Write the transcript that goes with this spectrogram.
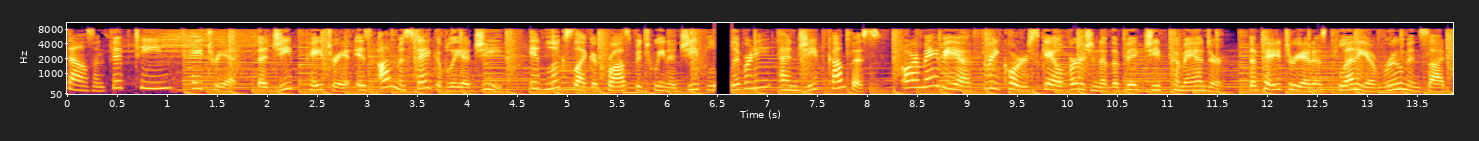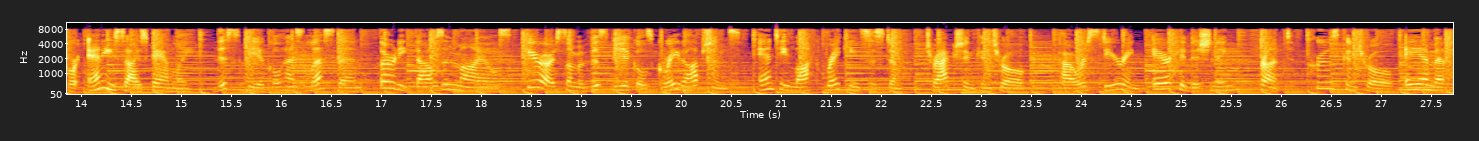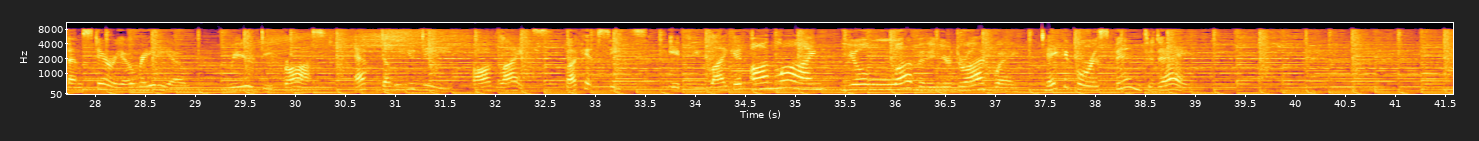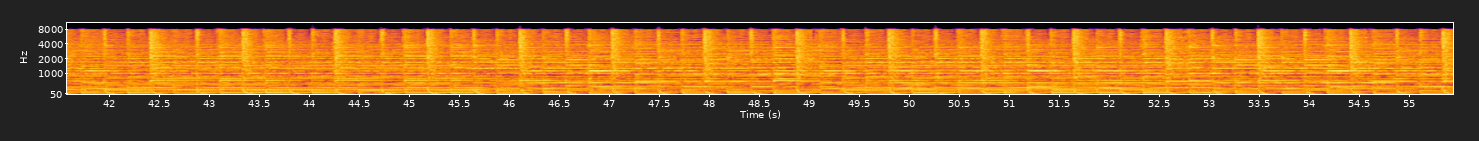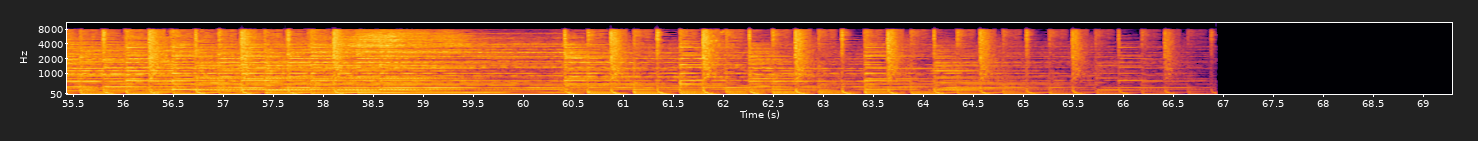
2015 Patriot. The Jeep Patriot is unmistakably a Jeep. It looks like a cross between a Jeep Liberty and Jeep Compass, or maybe a three-quarter scale version of the big Jeep Commander. The Patriot has plenty of room inside for any size family. This vehicle has less than 30,000 miles. Here are some of this vehicle's great options. Anti-lock braking system, traction control, power steering, air conditioning, front, cruise control, AM FM stereo radio, rear defrost, FWD, fog lights, bucket seats. If you like it online, you'll love it in your driveway. Take it for a spin today.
